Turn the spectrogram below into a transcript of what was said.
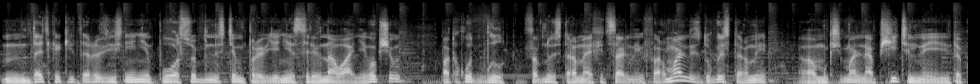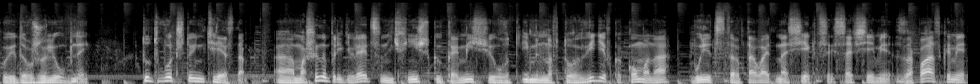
дать какие-то разъяснения по особенностям проведения соревнований. В общем, подход был, с одной стороны, официальный и формальный, с другой стороны, э, максимально общительный и такой дружелюбный. Тут вот что интересно. А, машина предъявляется на техническую комиссию вот именно в том виде, в каком она будет стартовать на секции, со всеми запасками,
